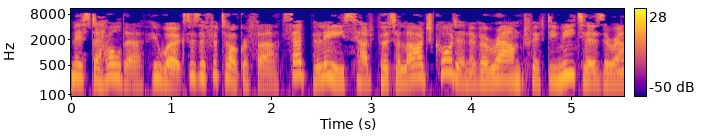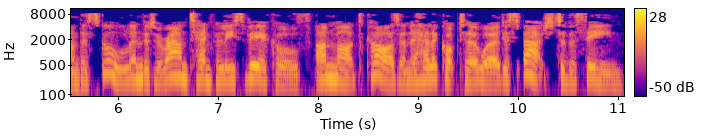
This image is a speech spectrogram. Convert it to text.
Mr. Holder, who works as a photographer, said police had put a large cordon of around 50 meters around the school and that around 10 police vehicles, unmarked cars and a helicopter were dispatched to the scene.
